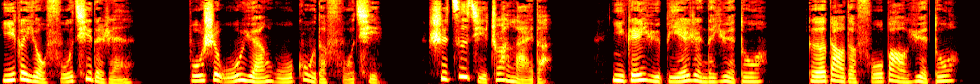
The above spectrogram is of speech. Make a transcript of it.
一个有福气的人，不是无缘无故的福气，是自己赚来的。你给予别人的越多，得到的福报越多。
